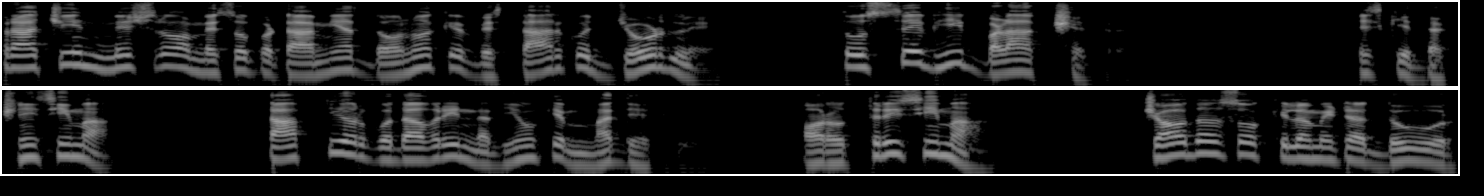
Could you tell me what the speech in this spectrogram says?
प्राचीन मिश्र और मेसोपोटामिया दोनों के विस्तार को जोड़ लें तो उससे भी बड़ा क्षेत्र। इसकी दक्षिणी सीमा ताप्ती और गोदावरी नदियों के मध्य थी और उत्तरी सीमा 1400 किलोमीटर दूर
